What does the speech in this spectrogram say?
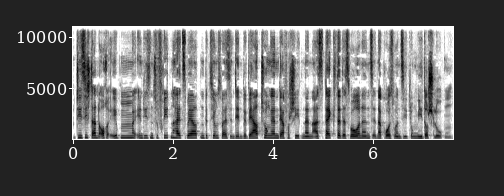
die sich dann auch eben in diesen Zufriedenheitswerten beziehungsweise in den Bewertungen der verschiedenen Aspekte des Wohnens in der Großwohnsiedlung niederschlugen.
